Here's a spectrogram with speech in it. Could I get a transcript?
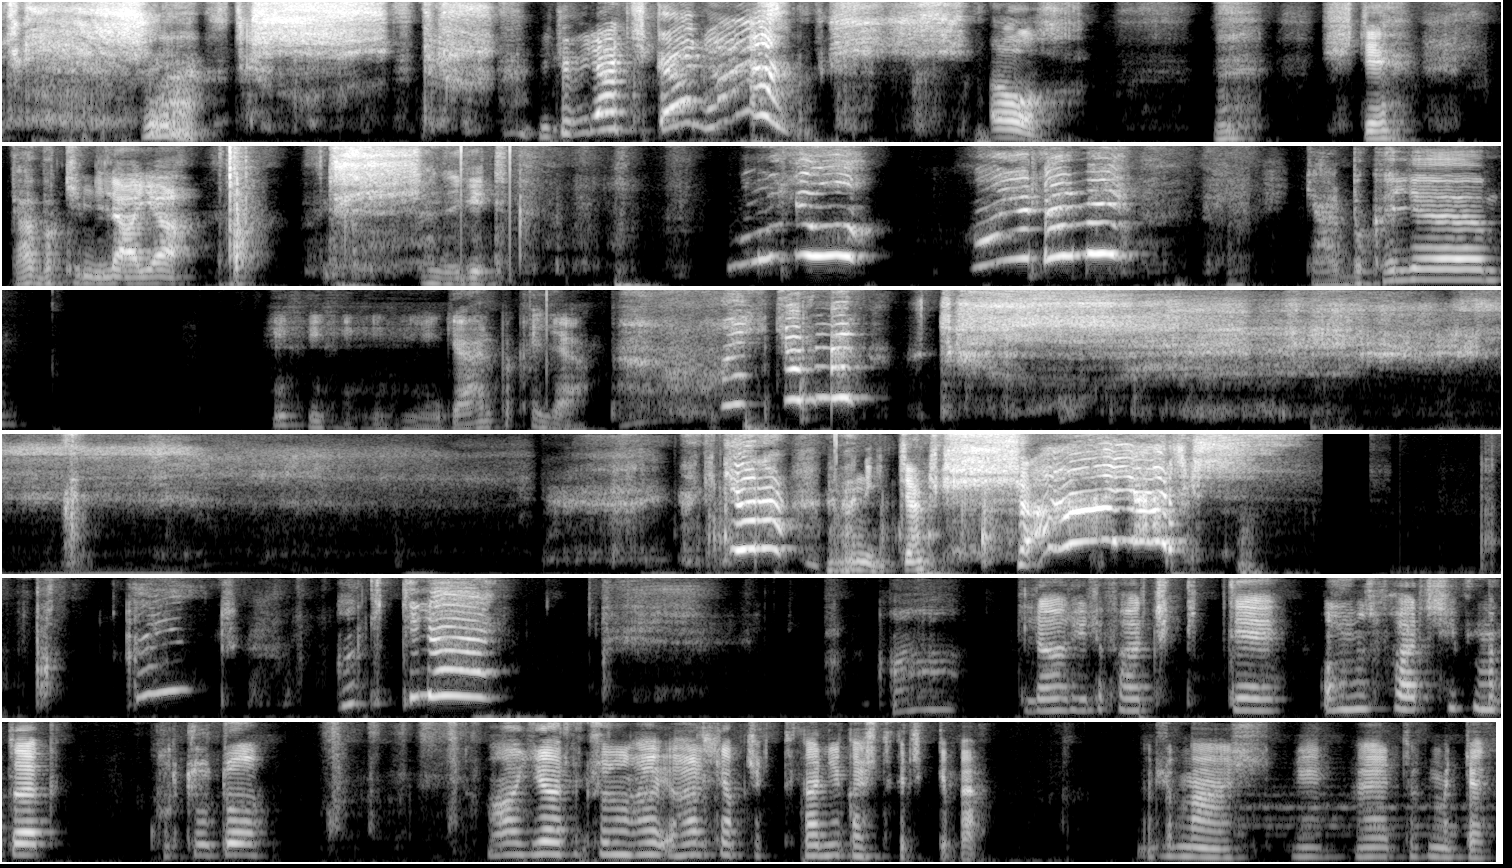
Biraz çıkar. Oh. İşte. Gel bakayım Dila'ya. Hadi git. Ne oluyor? Hayır gelme. Gel bakalım. Gel bakalım. Ay gidiyorum ben. Gidiyorum. Ben de gideceğim. Hayır. Aa gittiler. Aa Dilara ile Farçık gitti. Olmaz parça yapmadık. Kurtuldu. Hayır sonra hay hal yapacaktık. Hani kaçtık açık gibi. Olmaz. Ne? Hayat yapmadık.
